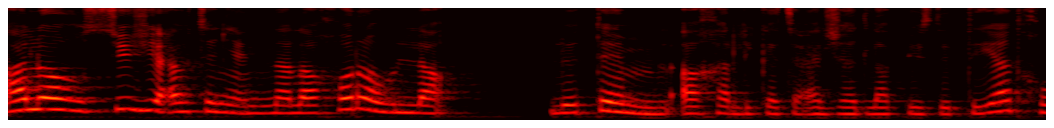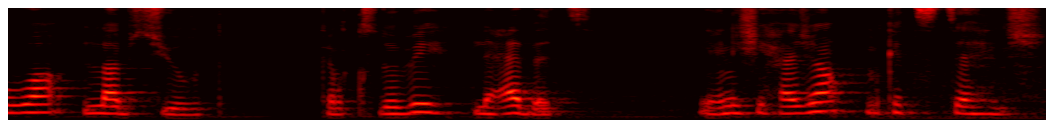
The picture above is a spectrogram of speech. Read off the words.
الوغ السوجي عاوتاني عندنا الآخر ولا le thème الآخر اللي كتعالج هاد la pièce de théâtre هو l'absurde كنقصدو به العبث يعني شي حاجة ما كتستاهلش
